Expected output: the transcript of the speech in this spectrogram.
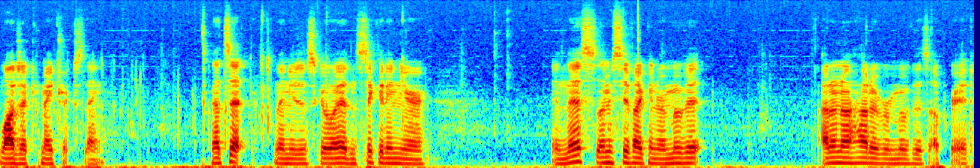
logic matrix thing. That's it. Then you just go ahead and stick it in your in this. Let me see if I can remove it. I don't know how to remove this upgrade.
